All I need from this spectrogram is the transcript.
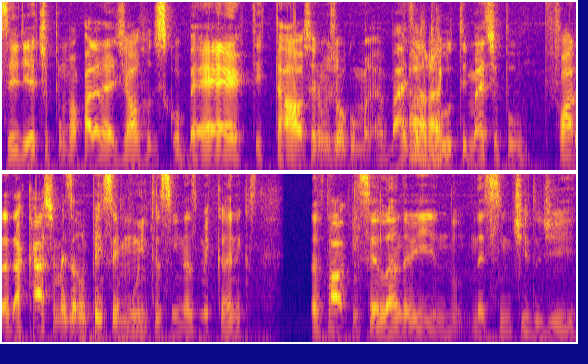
Seria tipo uma parada de autodescoberta e tal. Seria um jogo ma- mais Caraca. adulto e mais, tipo, fora da caixa, mas eu não pensei muito assim nas mecânicas. Eu tava pincelando e nesse sentido de.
